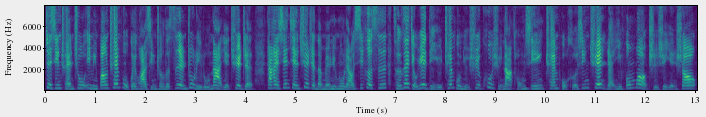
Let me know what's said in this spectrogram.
最新传出，一名帮川普规划行程的私人助理卢娜也确诊。她和先前确诊的美女幕僚希克斯，曾在九月底与川普女婿库许纳同行。川普核心圈染疫风暴持续延烧。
